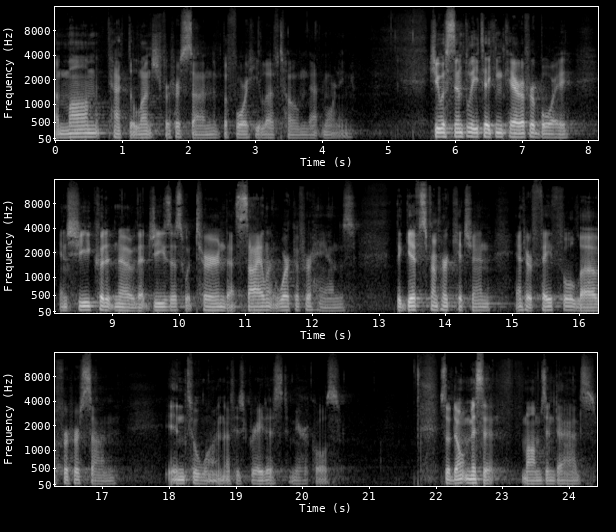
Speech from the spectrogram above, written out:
a mom packed a lunch for her son before he left home that morning. She was simply taking care of her boy, and she couldn't know that Jesus would turn that silent work of her hands, the gifts from her kitchen, and her faithful love for her son into one of his greatest miracles. So don't miss it, moms and dads,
